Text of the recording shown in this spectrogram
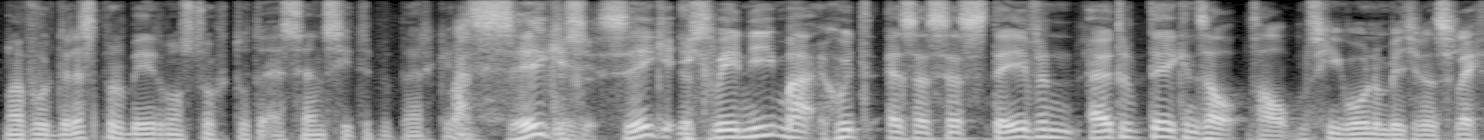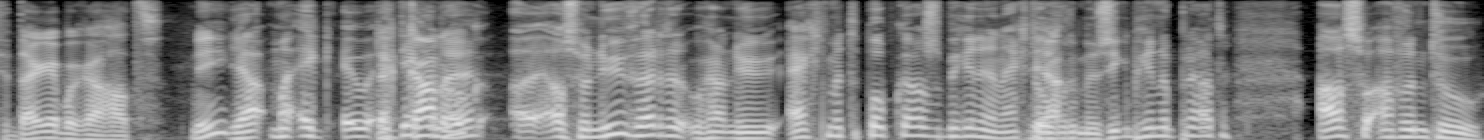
maar voor de rest proberen we ons toch tot de essentie te beperken. Maar zeker, zeker. Ik weet niet, maar goed, SSS Steven, uitroepteken, zal, zal misschien gewoon een beetje een slechte dag hebben gehad. Niet? Ja, maar ik, ik denk kan, ook, eh, als we nu verder, we gaan nu echt met de podcast beginnen en echt Ja. over muziek beginnen praten. Als we af en toe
